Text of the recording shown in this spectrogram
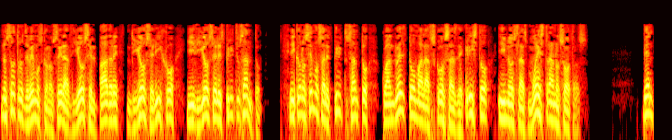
Nosotros debemos conocer a Dios el Padre, Dios el Hijo y Dios el Espíritu Santo. Y conocemos al Espíritu Santo cuando Él toma las cosas de Cristo y nos las muestra a nosotros. Bien,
